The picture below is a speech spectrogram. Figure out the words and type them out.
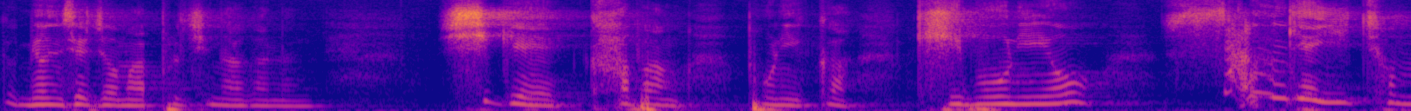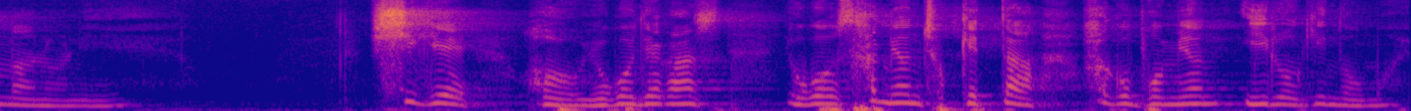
그 면세점 앞을 지나가는 시계, 가방 보니까 기본이요 싼 게 2천만 원이에요. 시계 어 요거 내가 요거 사면 좋겠다 하고 보면 1억이 넘어요.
